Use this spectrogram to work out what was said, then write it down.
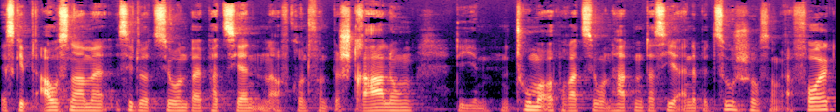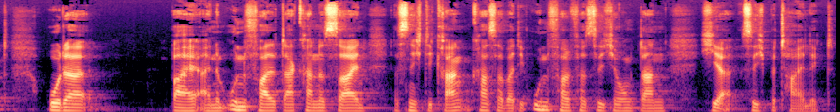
Es gibt Ausnahmesituationen bei Patienten aufgrund von Bestrahlung, die eine Tumoroperation hatten, dass hier eine Bezuschussung erfolgt oder bei einem Unfall, da kann es sein, dass nicht die Krankenkasse, aber die Unfallversicherung dann hier sich beteiligt.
